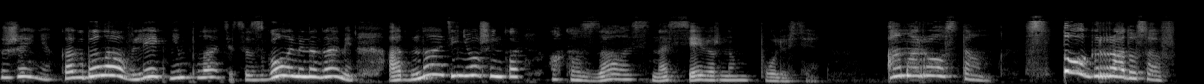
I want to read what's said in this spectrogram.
Женя, как была в летнем платьице с голыми ногами, одна денешенька оказалась на Северном полюсе. А мороз там сто градусов!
